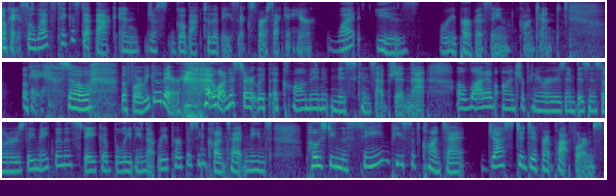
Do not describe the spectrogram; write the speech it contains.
Okay, so let's take a step back and just go back to the basics for a second here. What is repurposing content? Okay, so before we go there, I want to start with a common misconception that a lot of entrepreneurs and business owners they make the mistake of believing that repurposing content means posting the same piece of content just to different platforms.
